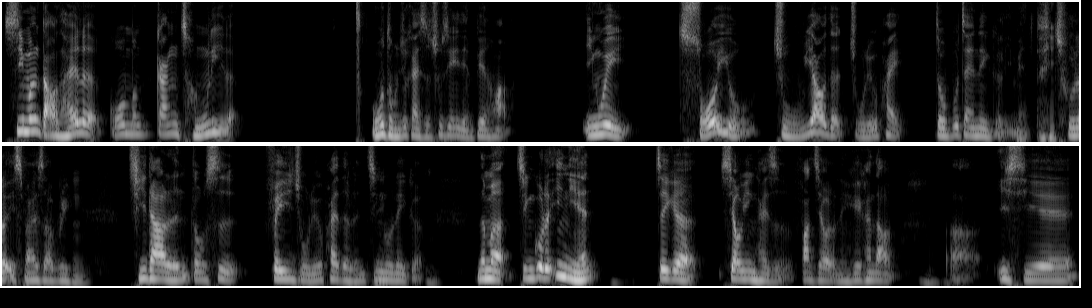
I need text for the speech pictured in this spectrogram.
西蒙倒台了，国盟刚成立了，吴统就开始出现一点变化了，因为所有。主要的主流派都不在内阁里面，除了 Ismail Sabri，其他人都是非主流派的人进入内阁。那么经过了一年，这个效应开始发酵了。你可以看到，呃，一些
